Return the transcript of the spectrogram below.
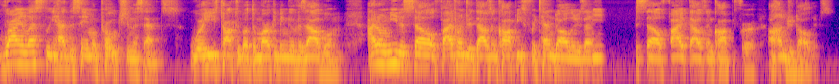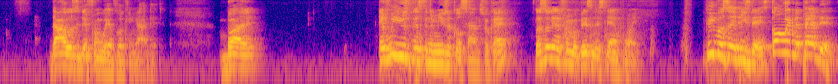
Ryan Leslie had the same approach in a sense, where he's talked about the marketing of his album. I don't need to sell 500,000 copies for $10. I need to sell 5,000 copies for $100. That was a different way of looking at it. But if we use this in a musical sense, okay? Let's look at it from a business standpoint. People say these days, go independent.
